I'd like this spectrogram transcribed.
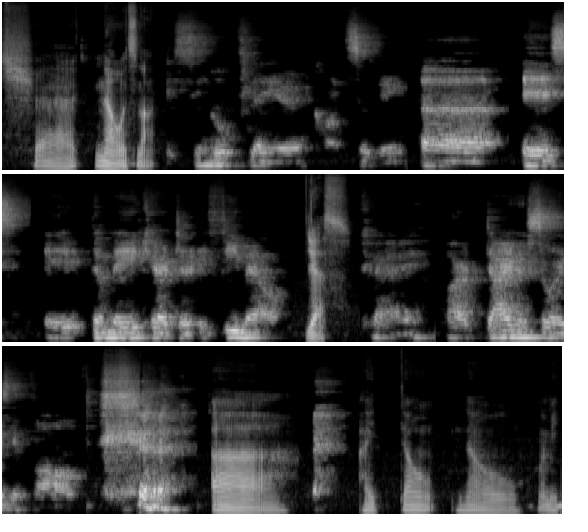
check. No, it's not. A single player console game. Uh, is a the main character a female? Yes. Okay. Are dinosaurs evolved? Uh, I don't know. Let me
